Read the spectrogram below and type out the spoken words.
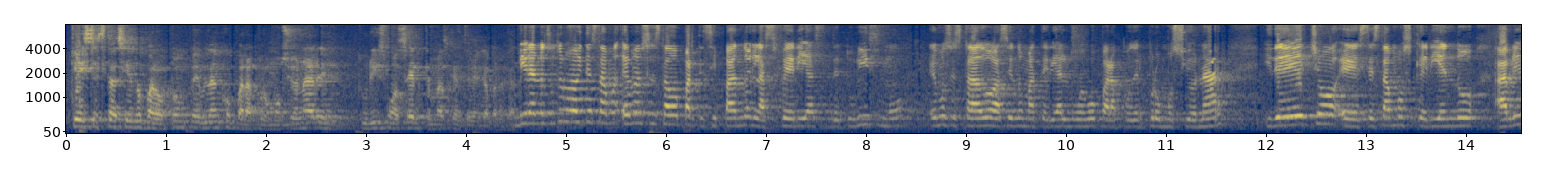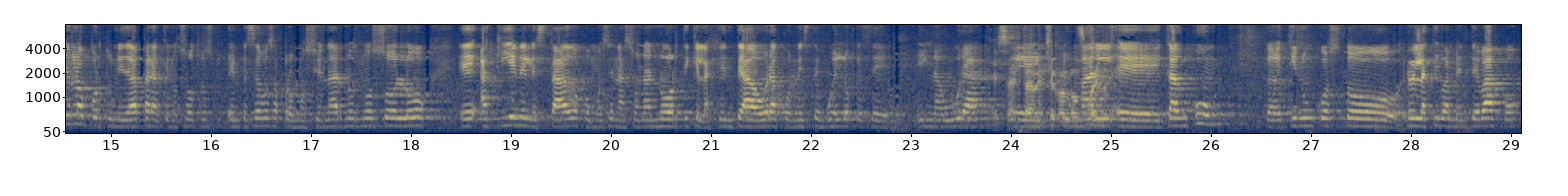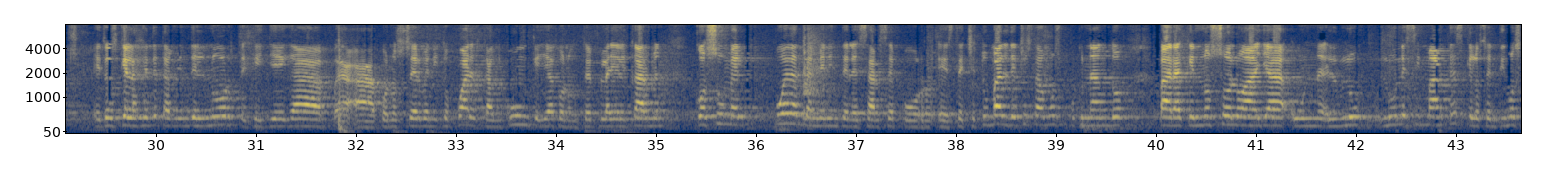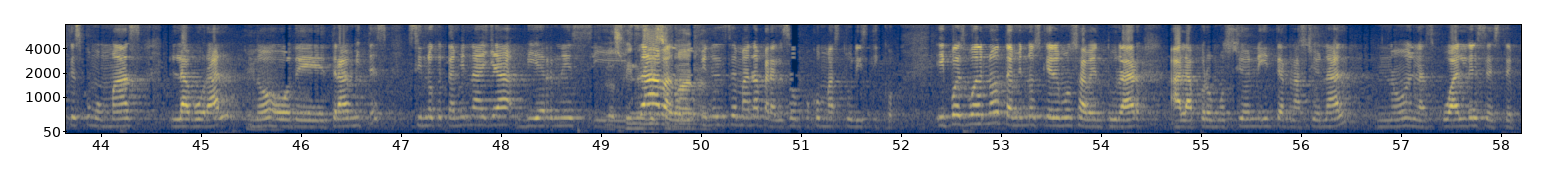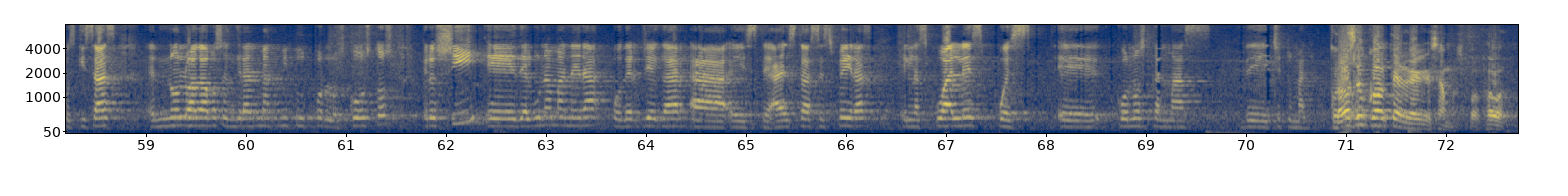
¿Qué se está haciendo para Otompe Blanco para promocionar el turismo, hacer que más gente venga para acá? Mira, nosotros ahorita estamos, hemos estado participando en las ferias de turismo, hemos estado haciendo material nuevo para poder promocionar y de hecho este, estamos queriendo abrir la oportunidad para que nosotros empecemos a promocionarnos no solo eh, aquí en el estado como es en la zona norte y que la gente ahora con este vuelo que se inaugura eh, vuelos. eh, Cancún que tiene un costo relativamente bajo. Entonces, que la gente también del norte que llega a a conocer Benito Juárez, Cancún, que llega a conocer Playa del Carmen, Cozumel, puedan también interesarse por este Chetumal. De hecho, estamos pugnando para que no solo haya un lunes y martes, que lo sentimos que es como más laboral, ¿no? O de trámites, sino que también haya viernes y Los sábado, los fines de semana para que sea un poco más turístico. Y pues bueno, también nos queremos aventurar a la promoción internacional, ¿no? En las cuales, este, pues quizás eh, no lo hagamos en gran magnitud por los costos, pero sí eh, de alguna manera poder llegar a, este, a estas esferas en las cuales pues eh, conozcan más de Chetumal. Vamos a un corte y regresamos, por favor.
